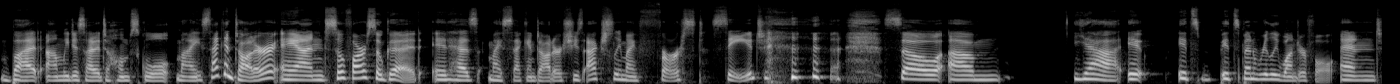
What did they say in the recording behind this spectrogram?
But um, we decided to homeschool my second daughter, and so far, so good. It has my second daughter. She's actually my first Sage. so, um, yeah, it it's it's been really wonderful and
